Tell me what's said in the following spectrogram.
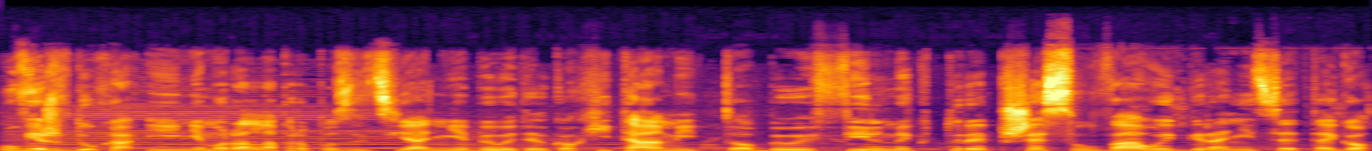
Uwierz w ducha i niemoralna propozycja nie były tylko hitami, to były filmy, które przesuwały granice tego,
